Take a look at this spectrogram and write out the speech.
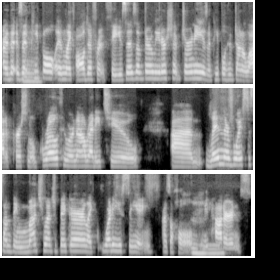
are the, is it mm. people in like all different phases of their leadership journey? Is it people who've done a lot of personal growth who are now ready to um, lend their voice to something much much bigger? Like what are you seeing as a whole? Mm-hmm. any patterns?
